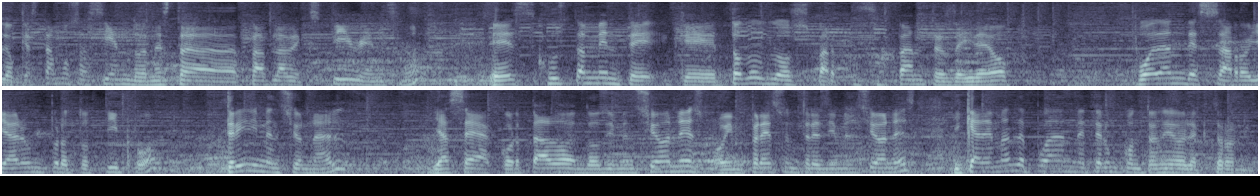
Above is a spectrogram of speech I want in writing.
lo que estamos haciendo en esta Fab Lab Experience ¿no? es justamente que todos los participantes de IDEOP puedan desarrollar un prototipo tridimensional ya sea cortado en dos dimensiones o impreso en tres dimensiones y que además le puedan meter un contenido electrónico.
